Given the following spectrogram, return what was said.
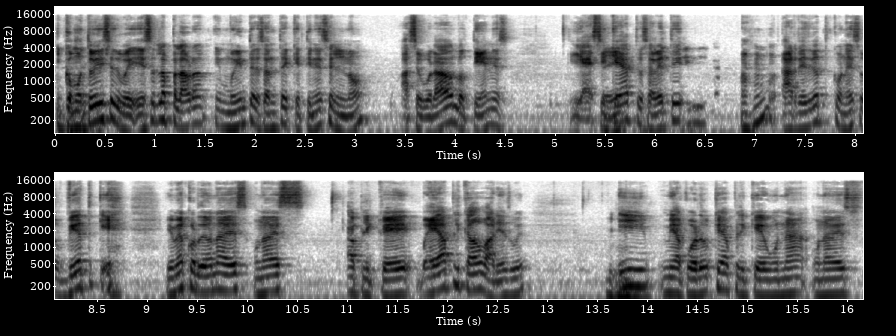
Y como tú dices, güey, esa es la palabra muy interesante que tienes el no. Asegurado lo tienes. Y así Sí. quédate, o sea, vete. arriesgate con eso. Fíjate que yo me acordé una vez, una vez apliqué, he aplicado varias, güey. Ujú. Y me acuerdo que apliqué una, una vez,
